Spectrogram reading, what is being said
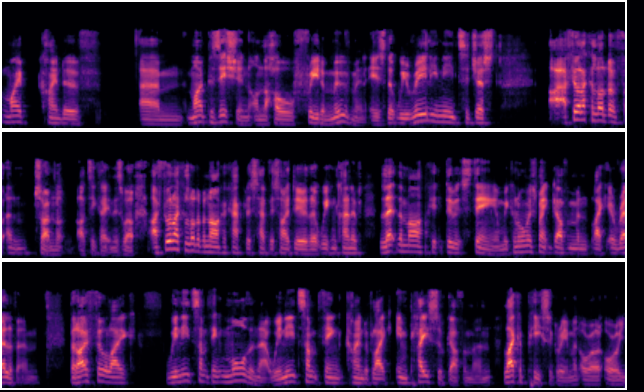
my kind of um, my position on the whole freedom movement is that we really need to just I feel like a lot of, um, sorry, I'm not articulating this well. I feel like a lot of anarcho capitalists have this idea that we can kind of let the market do its thing and we can almost make government like irrelevant. But I feel like we need something more than that. We need something kind of like in place of government, like a peace agreement or a, or a,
